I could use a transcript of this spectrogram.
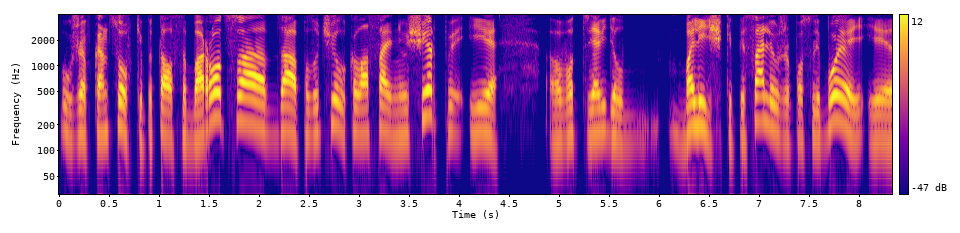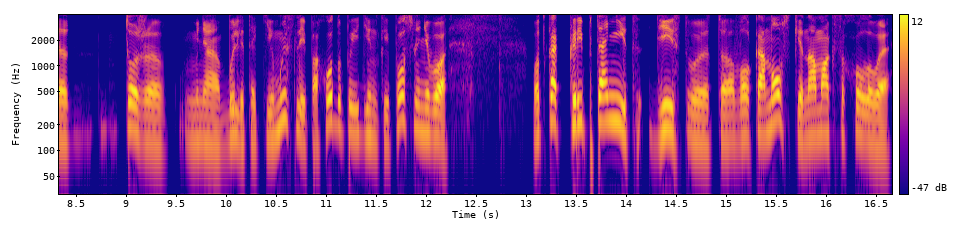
уже в концовке пытался бороться, да, получил колоссальный ущерб, и э, вот я видел, болельщики писали уже после боя, и тоже у меня были такие мысли и по ходу поединка, и после него. Вот как криптонит действует э, Волконовский на Макса Холлоуэя.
